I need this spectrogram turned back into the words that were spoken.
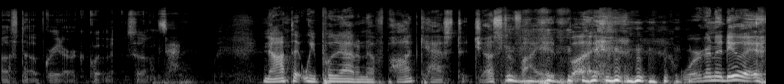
us to upgrade our equipment. So not that we put out enough podcasts to justify it, but we're gonna do it.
